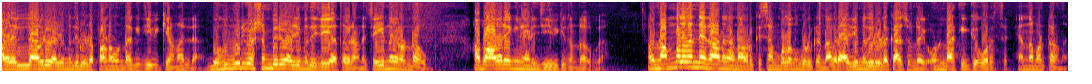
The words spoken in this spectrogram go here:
അവരെല്ലാവരും അഴിമതിയിലൂടെ പണം ഉണ്ടാക്കി ജീവിക്കുകയാണോ. അല്ല ബഹുഭൂരിപക്ഷം പേരും അഴിമതി ചെയ്യാത്തവരാണ്. ചെയ്യുന്നവരുണ്ടാവും. അപ്പോൾ അവരെങ്ങനെയാണ് ജീവിക്കുന്നുണ്ടാവുക? അപ്പോൾ നമ്മൾ തന്നെ കാണുകയാണ് അവർക്ക് ശമ്പളം ഒന്നും കൊടുക്കേണ്ട. അവർ അഴിമതിയിലൂടെ കാശ് ഉണ്ടാക്കി. ഉണ്ടാക്കിക്കോ കുറച്ച് എന്ന മട്ടാണ്.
